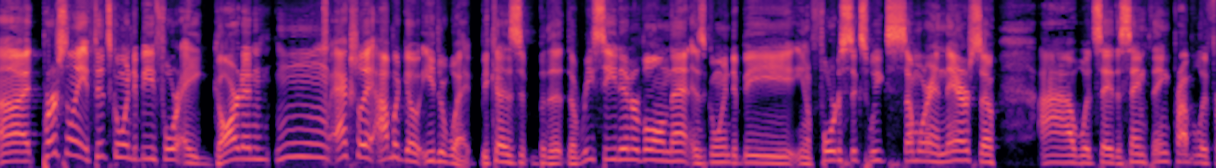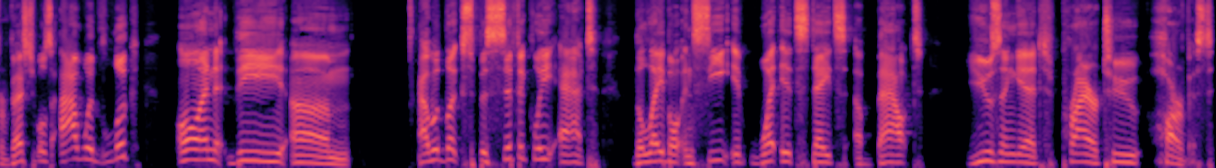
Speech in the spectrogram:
Uh, personally, if it's going to be for a garden, mm, actually, I would go either way because the the reseed interval on that is going to be you know four to six weeks somewhere in there. So I would say the same thing probably for vegetables. I would look on the um, I would look specifically at the label and see if what it states about using it prior to harvest.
